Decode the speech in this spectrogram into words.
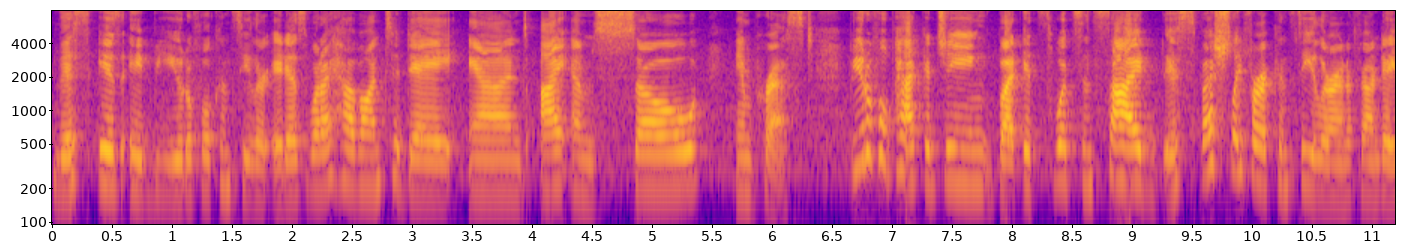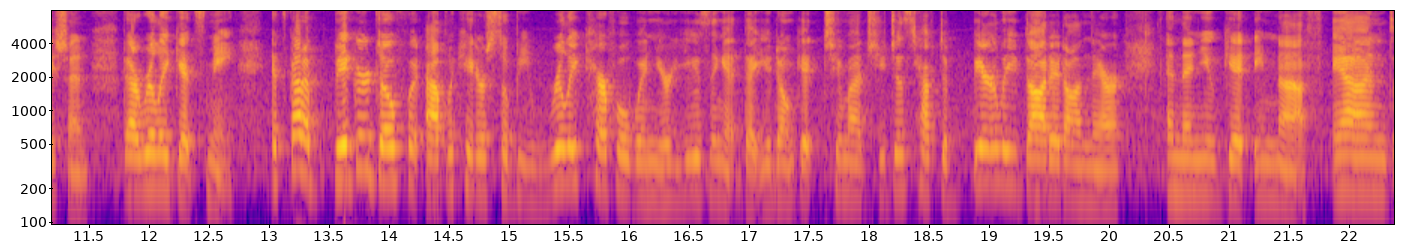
this is a beautiful concealer. It is what i have on today and i am so impressed. Beautiful packaging but it's what's inside especially for a concealer and a foundation that really gets me. It's got a bigger doe foot applicator so be really careful when you're using it that you don't get too much. You just have to barely dot it on there and then you get enough. And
